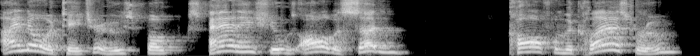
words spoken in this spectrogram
I know a teacher who spoke Spanish who was all of a sudden called from the classroom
